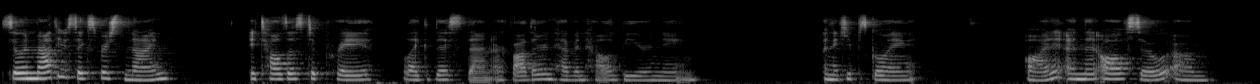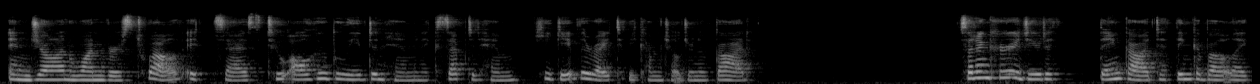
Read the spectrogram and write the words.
So in Matthew 6, verse 9, it tells us to pray like this then Our Father in heaven, hallowed be your name. And it keeps going on. And then also um, in John 1, verse 12, it says, To all who believed in him and accepted him, he gave the right to become children of God. So I'd encourage you to thank God, to think about like,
